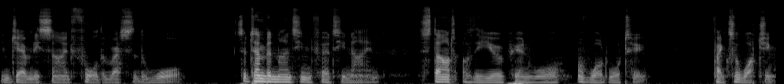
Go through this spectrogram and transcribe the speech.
in Germany's side for the rest of the war. September 1939, the start of the European War of World War II. Thanks for watching.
